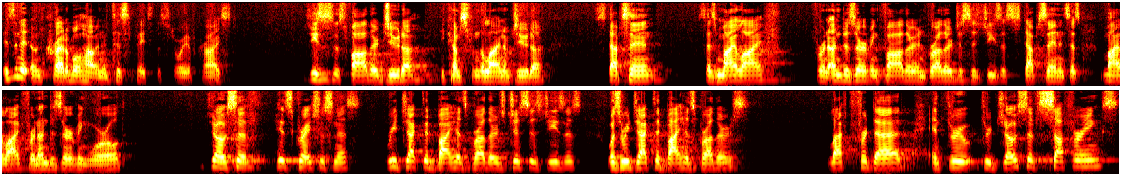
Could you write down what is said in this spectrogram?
Isn't it incredible how it anticipates the story of Christ? Jesus' father, Judah, he comes from the line of Judah, steps in, says, My life for an undeserving father and brother, just as Jesus steps in and says, My life for an undeserving world. Joseph, his graciousness, rejected by his brothers, just as Jesus was rejected by his brothers, left for dead. And through, through Joseph's sufferings,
